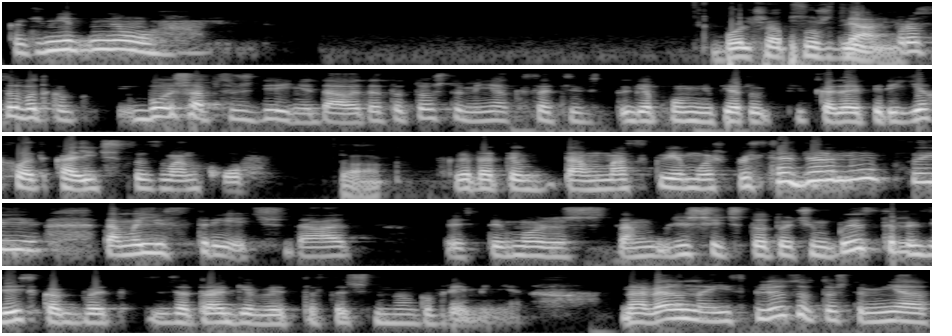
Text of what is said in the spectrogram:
как, ну, больше обсуждений. Да, просто вот как больше обсуждений, да, вот это то, что меня, кстати, я помню, первый, когда я переехала, это количество звонков. Так. Когда ты там в Москве можешь просто обернуться и там или встреч, да, то есть ты можешь там решить что-то очень быстро, здесь как бы это затрагивает достаточно много времени. Наверное, из плюсов то, что мне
